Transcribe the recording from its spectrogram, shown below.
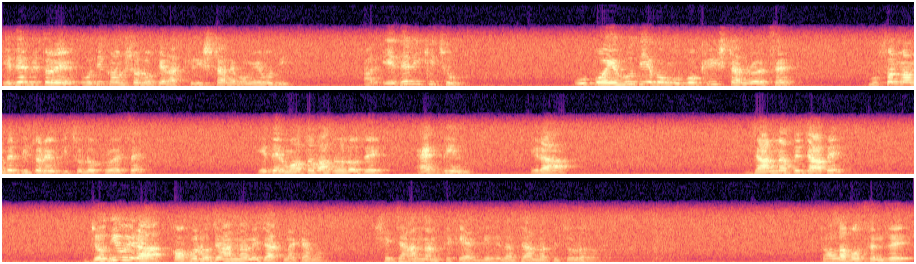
এদের ভিতরে অধিকাংশ লোকেরা খ্রিস্টান এবং এহুদি আর এদেরই কিছু উপ এহুদি এবং উপ খ্রিস্টান রয়েছে। মুসলমানদের ভিতরেও কিছু লোক রয়েছে। এদের মতবাদ হলো যে একদিন এরা জান্নাতে যাবে। যদিও এরা কখনো জাহান নামে যাক না কেন, সে জাহান নাম থেকে একদিন এরা জান্নাতে চলে যাবে। তো আল্লাহ বলছেন যে,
